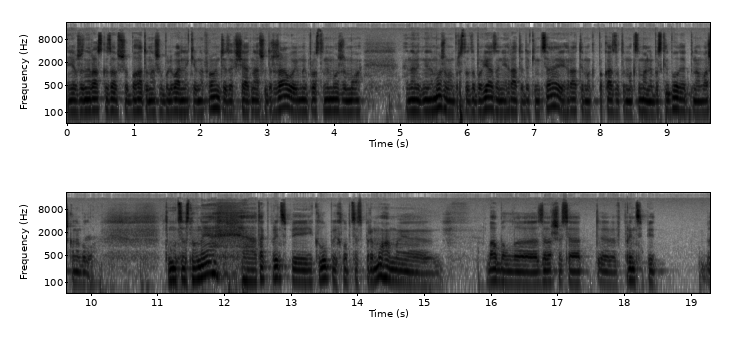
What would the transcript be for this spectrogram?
Я вже не раз сказав, що багато наших болівальників на фронті захищають нашу державу, і ми просто не можемо, навіть не можемо, ми просто зобов'язані грати до кінця і грати, показувати максимальний баскетбол, як би нам важко не було. Тому це основне. А так, в принципі, і клуб, і хлопці з перемогами. Бабл е, завершився, е, в принципі, е,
